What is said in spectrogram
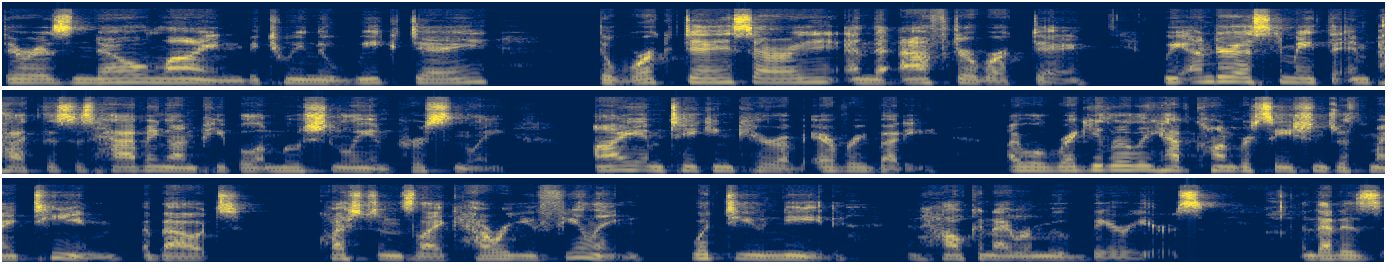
There is no line between the weekday, the workday, sorry, and the after work day. We underestimate the impact this is having on people emotionally and personally. I am taking care of everybody. I will regularly have conversations with my team about questions like how are you feeling? What do you need? And how can I remove barriers? And that is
